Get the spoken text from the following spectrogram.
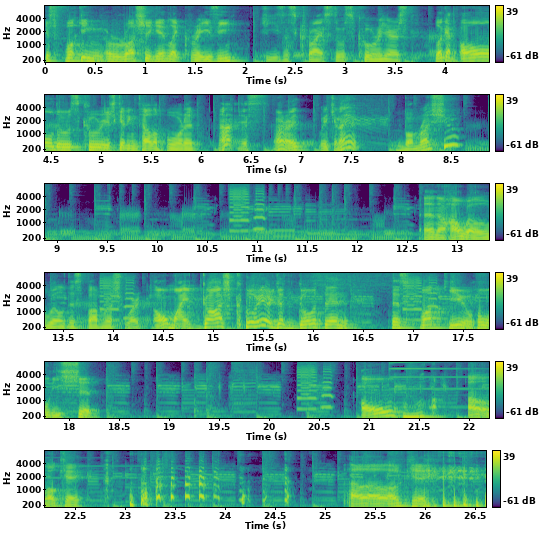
just fucking rushing in like crazy. Jesus Christ, those couriers. Look at all those couriers getting teleported. Nice. All right. Wait, can I bomb rush you? I don't know how well will this bomb rush work. Oh my gosh, courier just goes in. Says fuck you. Holy shit. Oh. Oh, okay. Oh, oh, okay.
